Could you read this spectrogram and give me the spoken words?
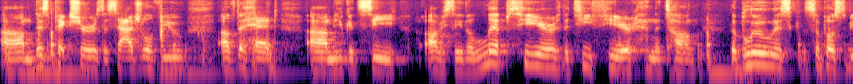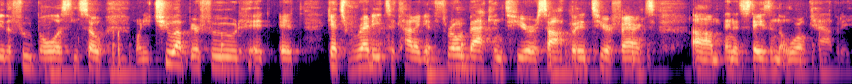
Um, this picture is a sagittal view of the head. Um, you could see obviously the lips here, the teeth here, and the tongue. The blue is supposed to be the food bolus, and so when you chew up your food, it, it gets ready to kind of get thrown back into your esophagus, into your pharynx, um, and it stays in the oral cavity.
